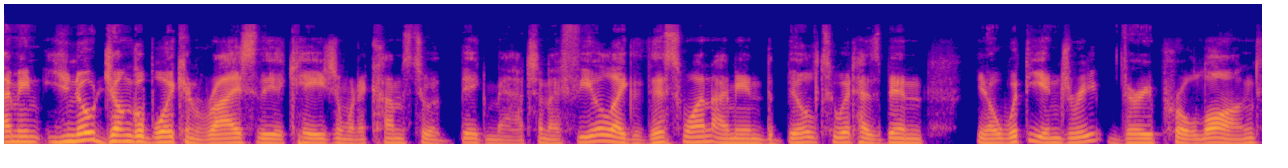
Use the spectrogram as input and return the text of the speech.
I mean, you know, Jungle Boy can rise to the occasion when it comes to a big match. And I feel like this one, I mean, the build to it has been, you know, with the injury, very prolonged,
